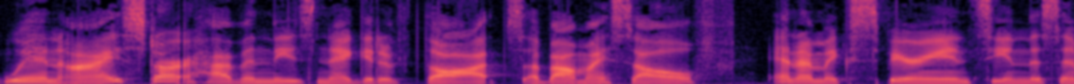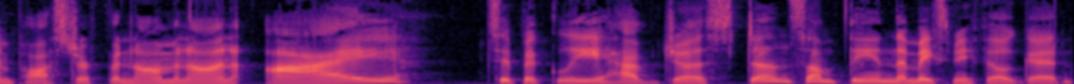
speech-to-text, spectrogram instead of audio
when I start having these negative thoughts about myself and I'm experiencing this imposter phenomenon, I typically have just done something that makes me feel good.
